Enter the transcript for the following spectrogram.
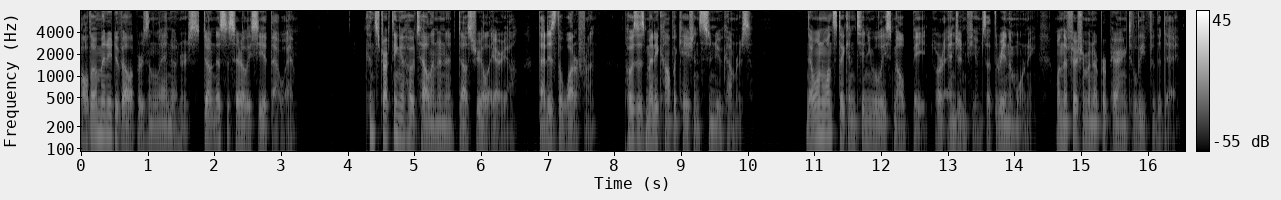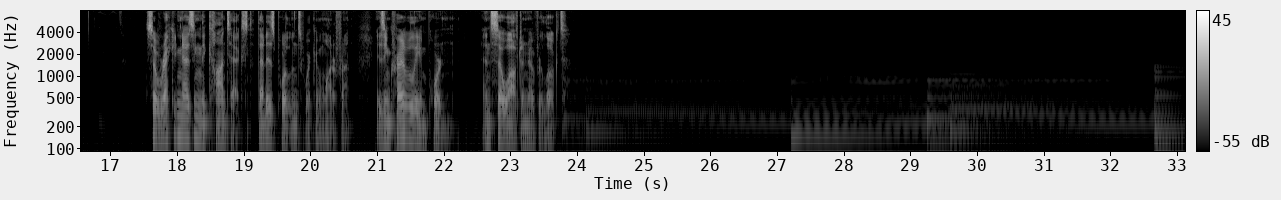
Although many developers and landowners don't necessarily see it that way, constructing a hotel in an industrial area, that is the waterfront, poses many complications to newcomers. No one wants to continually smell bait or engine fumes at 3 in the morning when the fishermen are preparing to leave for the day. So, recognizing the context that is Portland's working waterfront is incredibly important and so often overlooked.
